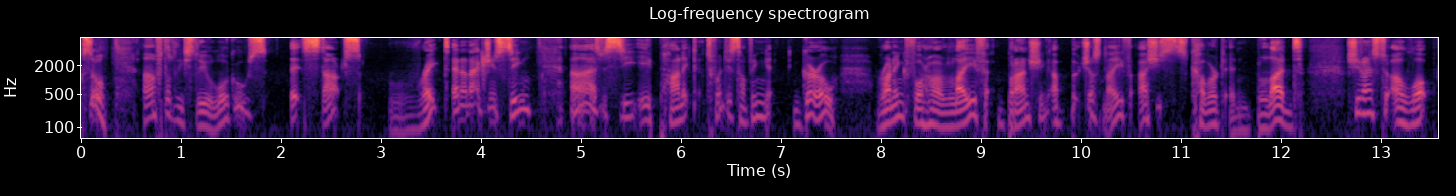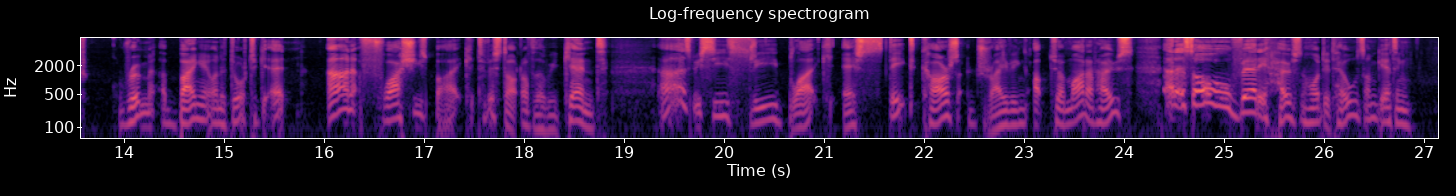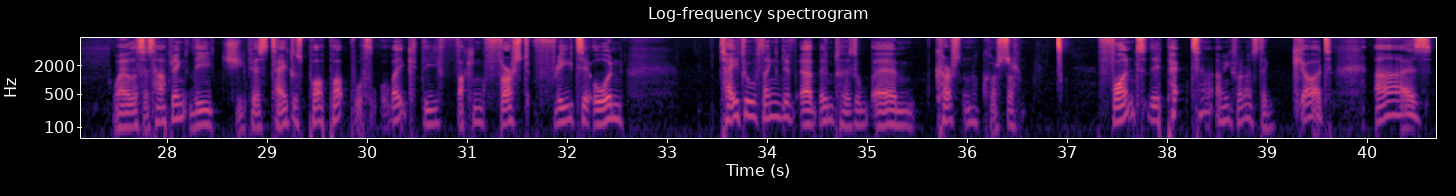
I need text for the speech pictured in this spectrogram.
So, after these three logos, it starts right in an action scene uh, as we see a panicked 20 something girl running for her life, branching a butcher's knife as she's covered in blood. She runs to a locked room, banging on the door to get in, and it flashes back to the start of the weekend. As we see three black estate cars driving up to a manor house, and it's all very house and haunted hills, I'm getting. While this is happening, the cheapest titles pop up with like the fucking first free to own title thing they've uh, title um Kirsten Cursor font they picked, I mean, for instance, God, as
